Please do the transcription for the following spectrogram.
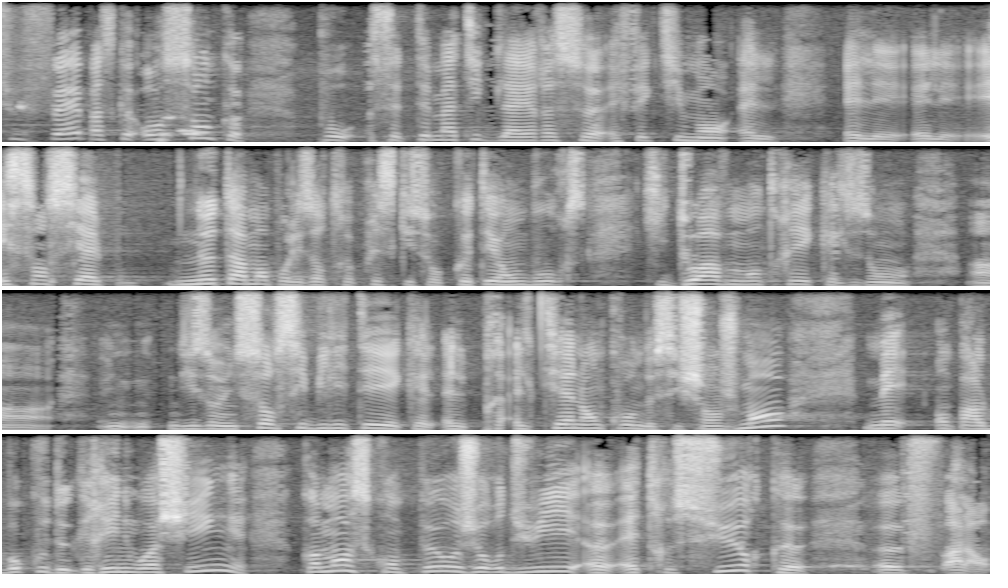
tu fais? Parce qu'on sent que pour cette thématique de la RSE, effectivement, elle, elle, est, elle est essentielle, notamment pour les entreprises qui sont cotées en bourse, qui doivent montrer qu'elles ont, un, une, disons, une sensibilité et qu'elles elles, tiennent en compte de ces changements. Mais on parle beaucoup de greenwashing. Comment est-ce qu'on peut aujourd'hui euh, être sûr que, euh, alors,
